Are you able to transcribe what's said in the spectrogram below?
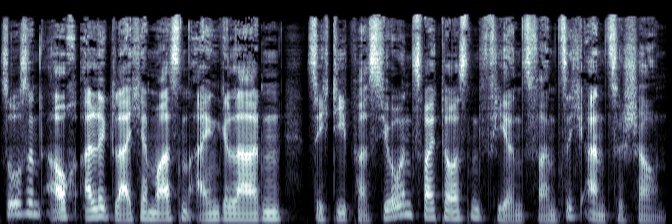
so sind auch alle gleichermaßen eingeladen, sich die Passion 2024 anzuschauen.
